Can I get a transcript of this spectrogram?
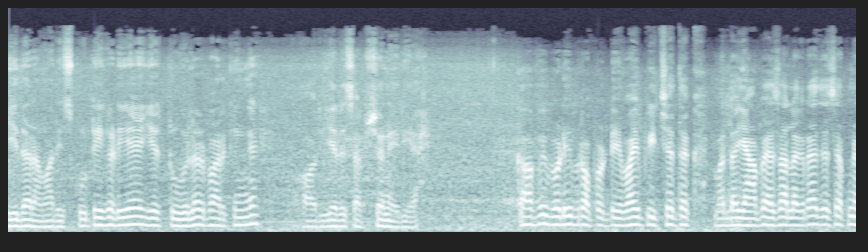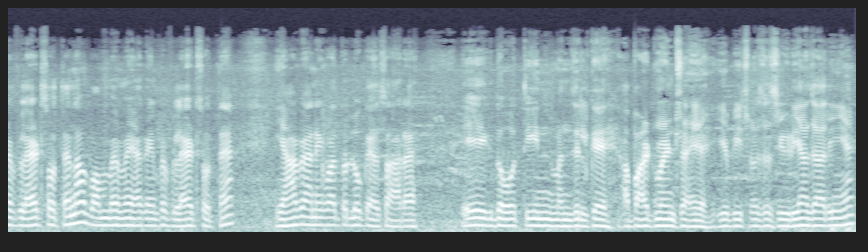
इधर हमारी स्कूटी खड़ी है, ये टू व्हीलर पार्किंग है और ये रिसेप्शन एरिया है। काफ़ी बड़ी प्रॉपर्टी है भाई, पीछे तक मतलब यहाँ पे ऐसा लग रहा है जैसे अपने फ्लैट्स होते हैं ना, बॉम्बे में या कहीं पे फ्लैट्स होते हैं, यहाँ पे आने के बाद तो लुक ऐसा आ रहा है। एक, दो, तीन मंजिल के अपार्टमेंट्स हैं ये ये बीच में से सीढ़ियाँ जा रही हैं।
